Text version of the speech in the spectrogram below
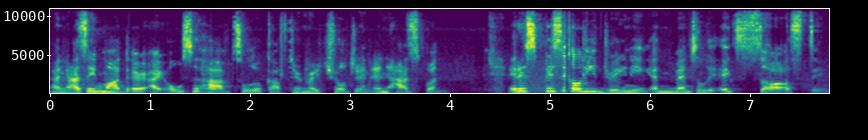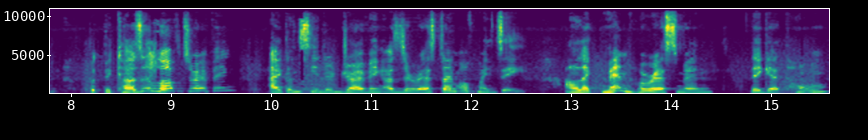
And as a mother, I also have to look after my children and husband. It is physically draining and mentally exhausting. But because I love driving, I consider driving as the rest time of my day. Unlike men who rest when they get home,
